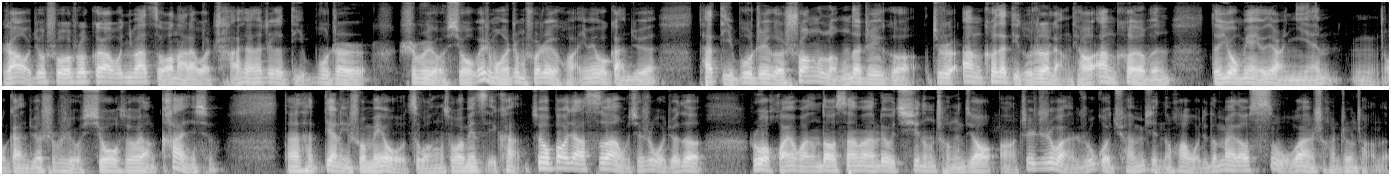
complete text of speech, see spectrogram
然后我就说说哥，要不你把紫光拿来，我查一下它这个底部这儿是不是有修？为什么会这么说这个话？因为我感觉。它底部这个双棱的这个就是暗刻在底足这两条暗刻的纹的釉面有点黏，嗯，我感觉是不是有修，所以我想看一下。但是他店里说没有紫光，所以我没仔细看。最后报价四万五，其实我觉得如果还一还能到三万六七能成交啊。这只碗如果全品的话，我觉得卖到四五万是很正常的。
